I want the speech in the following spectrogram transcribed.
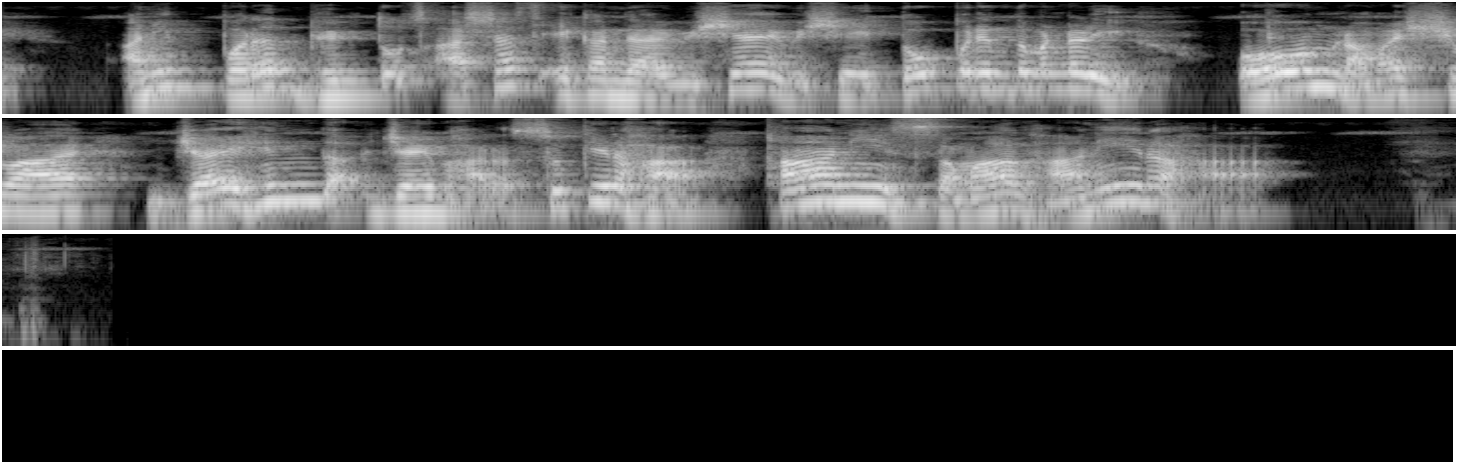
आणि परत भेटतोच अशाच एखाद्या विषयाविषयी. तोपर्यंत मंडळी ओम नम शिवाय. जय हिंद जय भारत. सुखी रहा आणि समाधानी रहा.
